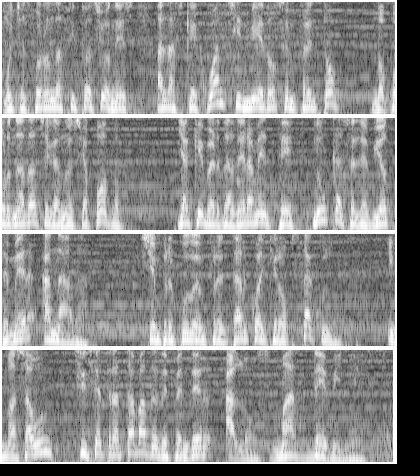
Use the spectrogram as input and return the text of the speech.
Muchas fueron las situaciones a las que Juan sin miedo se enfrentó. No por nada se ganó ese apodo, ya que verdaderamente nunca se le vio temer a nada. Siempre pudo enfrentar cualquier obstáculo, y más aún si se trataba de defender a los más débiles.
